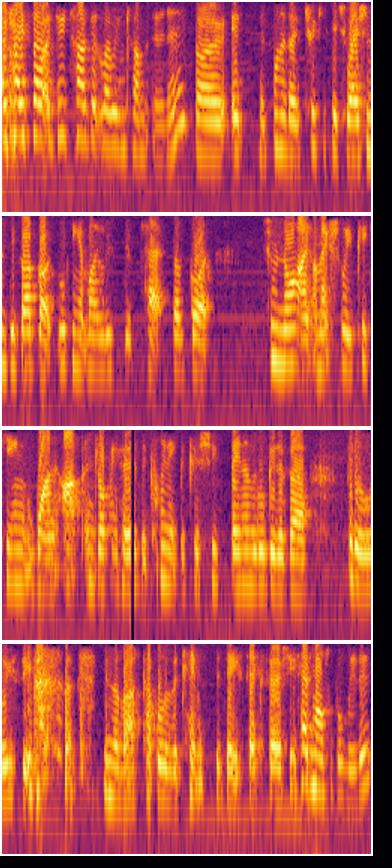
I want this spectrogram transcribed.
Okay, so I do target low income earners. So it's it's one of those tricky situations. If I've got looking at my list of cats, I've got tonight. I'm actually picking one up and dropping her to the clinic because she's been a little bit of a bit elusive in the last couple of attempts to de-sex her. She's had multiple litters,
